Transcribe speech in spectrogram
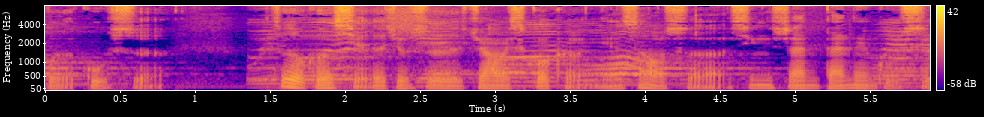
歌的故事。这首歌写的就是 Jarvis Cocker 年少时的辛酸单恋故事。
